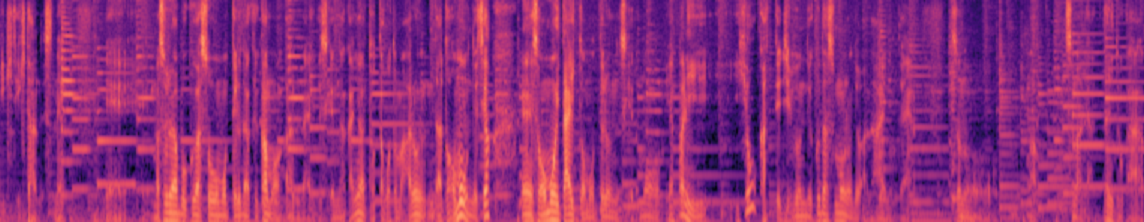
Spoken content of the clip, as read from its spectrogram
生きてきたんですね。えー、まあ、それは僕がそう思ってるだけかもわかんないですけど中には取ったこともあるんだと思うんですよ、えー、そう思いたいと思ってるんですけどもやっぱり評価って自分で下すものではないのでその、まあ、妻であったりとか、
